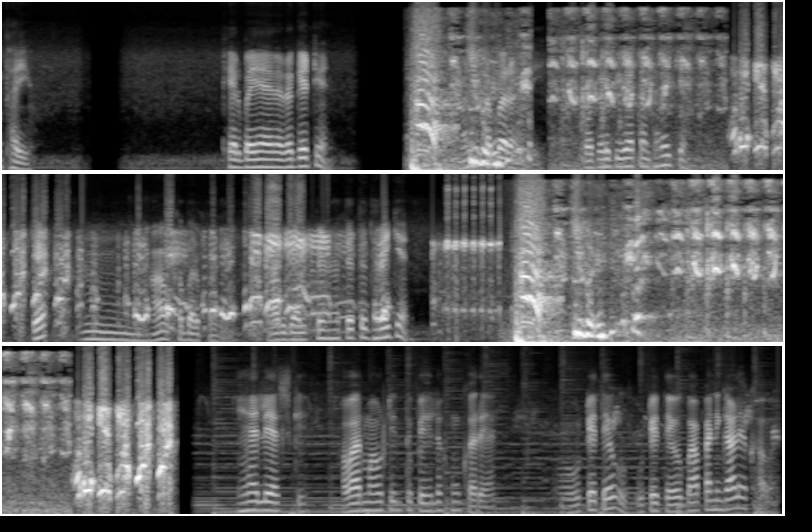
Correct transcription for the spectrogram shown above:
શું થયું? ફેર ભાઈ રગેટ્યું ને? મને ખબર હતી. કોટડી પીવાતા ધરાઈ ગયા હાવ ખબર પડી. તારી ગર્લફ્રેન્ડ હતી તો ધરાઈ ગયા ને હે લેસ કે સવારમાં ઉઠીને તું પહેલો શું કરે? ઉઠે તેવું ઉઠે તેવું, બાપાની ગાળ્યો ખાવા.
